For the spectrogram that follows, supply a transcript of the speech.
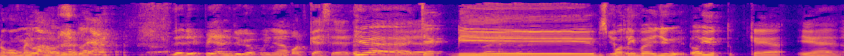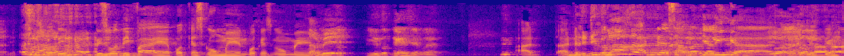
No comment lah kalau gitu lah ya. Jadi Pian juga punya podcast ya? Iya, cek di Gimana, gimana? Spotify juga. Oh YouTube kayak ya di Spotify, di Spotify ya podcast komen, podcast komen. Tapi YouTube kayak siapa? Ad- ada juga ada sahabatnya Lingga, sahabatnya Lingga.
